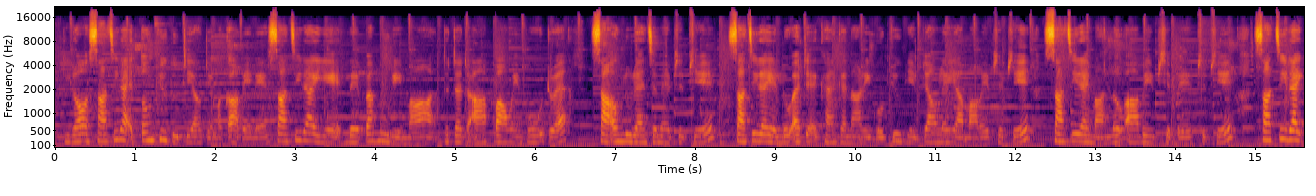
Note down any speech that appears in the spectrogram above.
။ဒီတော့စာကြည့်ရိုက်အသုံးပြုသူတယောက်တည်းမကဘဲနဲ့စာကြည့်ရိုက်ရဲ့လေပတ်မှုတွေမှာတတတအားပါဝင်ဖို့အတွက်စာအုပ်လူဒန်းခြင်းပဲဖြစ်ဖြစ်စာကြည့်ရိုက်ရဲ့လိုအပ်တဲ့အခန်းကဏ္ဍတွေကိုပြုပြင်ပြောင်းလဲရမှာပဲဖြစ်ဖြစ်စာကြည့်ရိုက်မှာလှုပ်အားပေးဖြစ်ပဲဖြစ်ဖြစ်စာကြည့်လိုက်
